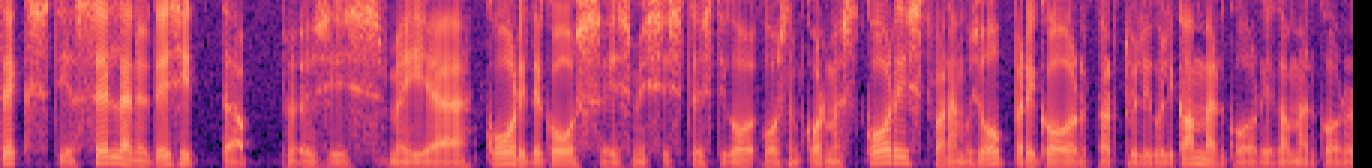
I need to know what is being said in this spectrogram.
tekst. Ja selle nüüd esitab siis meie kooride koosseis, mis siis tõesti koosneb kolmest koorist, Vanemuise ooperikoor, Tartu Ülikooli kammerkoor ja kammerkoor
